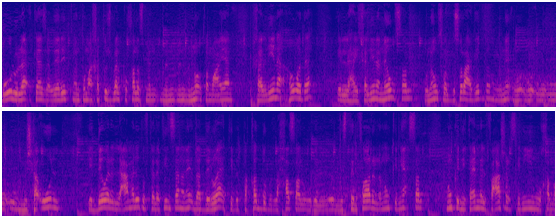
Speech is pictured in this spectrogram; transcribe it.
وقولوا لا كذا ويا ريت أنتم ما أخدتوش بالكم خالص من من من نقطة معينة. خلينا هو ده اللي هيخلينا نوصل ونوصل بسرعة جدا ومش هقول الدول اللي عملته في 30 سنة نقدر دلوقتي بالتقدم اللي حصل وبالاستنفار اللي ممكن يحصل ممكن يتعمل في 10 سنين و15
